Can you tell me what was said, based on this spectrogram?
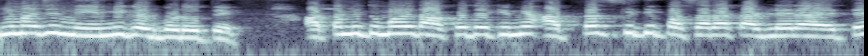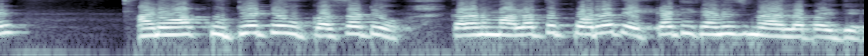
ही माझी नेहमी गडबड होते. आता मी तुम्हाला दाखवते की मी आताच किती पसारा काढलेला आहे ते. आणि हा कुठे ठेवू कसा ठेवू? कारण मला तर परत एका ठिकाणीच मिळायला पाहिजे.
